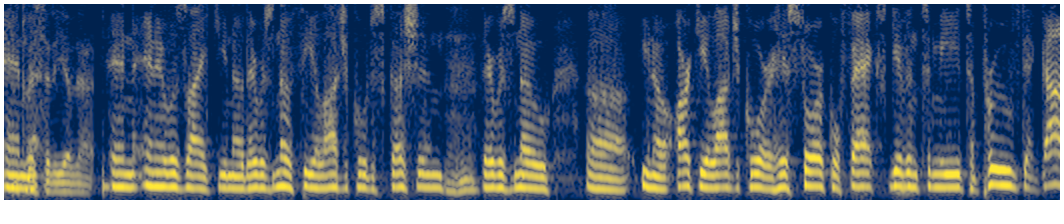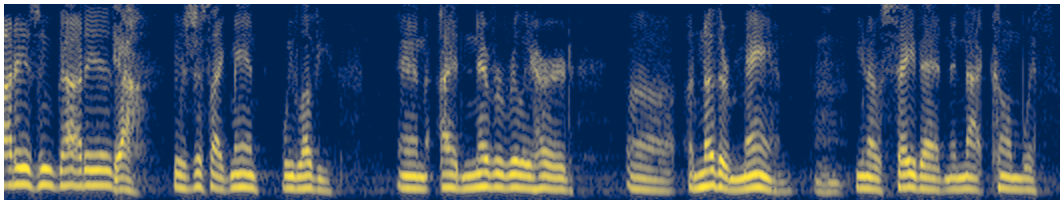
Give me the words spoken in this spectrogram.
and- Simplicity of that. and and it was like you know there was no theological discussion Mm-hmm. there was no uh, you know archaeological or historical facts given to me to prove that god is who god is Yeah. it was just like man we love you and i had never really heard uh, another man Mm-hmm. you know say that and then not come with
